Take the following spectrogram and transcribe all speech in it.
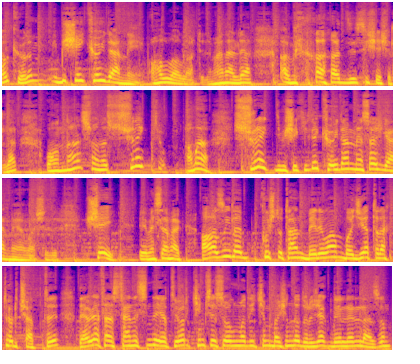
Bakıyorum bir şey köy derneği. Allah Allah dedim. Herhalde adresi şaşırdılar. Ondan sonra sürekli ama sürekli bir şekilde köyden mesaj gelmeye başladı. Şey e, mesela bak ağzıyla kuş tutan Berivan bacıya traktör çattı. Devlet hastanesinde yatıyor. Kimsesi olmadığı için başında duracak birileri lazım.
